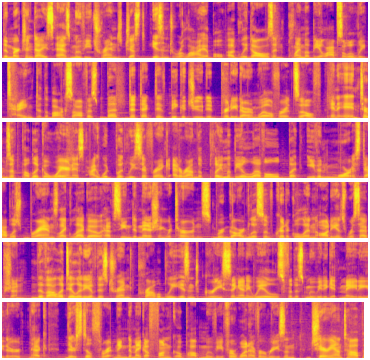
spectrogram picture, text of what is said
The merchandise as movie trend just isn't reliable. Ugly Dolls and Playmobil absolutely tanked at the box office, but Detective Pikachu did pretty darn well for itself. And in terms of public awareness, I would put Lisa Frank at around the Playmobil level, but even more established brands like Lego have seen diminishing returns, regardless of critical and audience reception. The volatility of this trend probably isn't greasing any wheels for this movie to get made either. Heck, they're still threatening to make a Funko Pop movie for whatever reason. Cherry on top,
